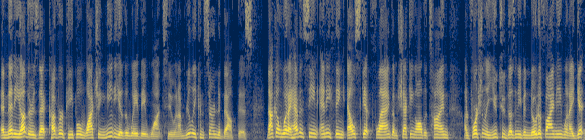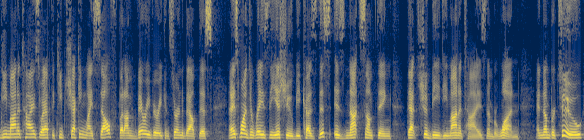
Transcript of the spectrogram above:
and many others that cover people watching media the way they want to. And I'm really concerned about this. Knock on wood, I haven't seen anything else get flagged. I'm checking all the time. Unfortunately, YouTube doesn't even notify me when I get demonetized, so I have to keep checking myself. But I'm very, very concerned about this. And I just wanted to raise the issue because this is not something that should be demonetized, number one. And number two,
